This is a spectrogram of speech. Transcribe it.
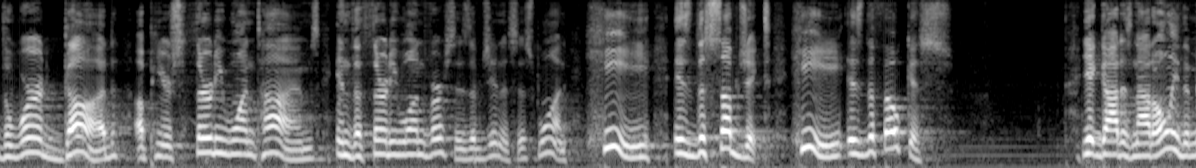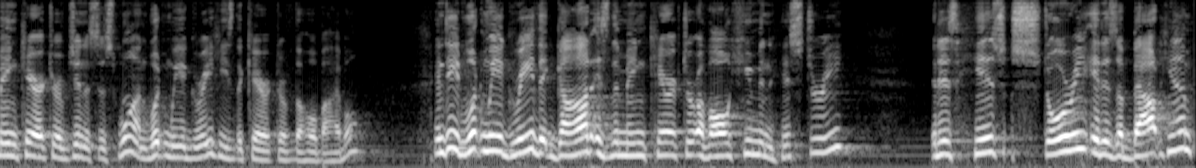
the word God appears 31 times in the 31 verses of Genesis 1. He is the subject, He is the focus. Yet God is not only the main character of Genesis 1, wouldn't we agree He's the character of the whole Bible? Indeed, wouldn't we agree that God is the main character of all human history? It is His story. It is about Him.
